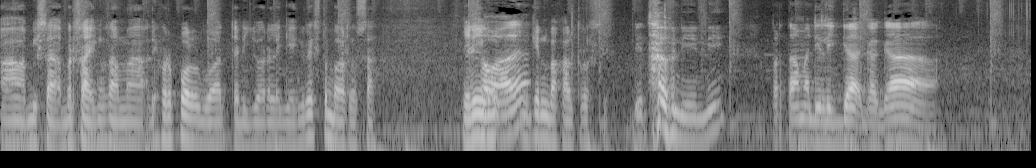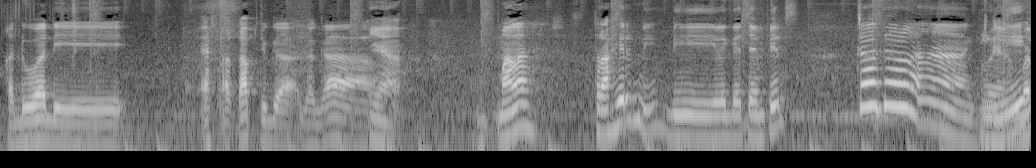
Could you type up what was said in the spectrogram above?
uh, bisa bersaing sama Liverpool buat jadi juara Liga Inggris itu bakal susah. Jadi Soalnya- mungkin bakal terus sih. di tahun ini pertama di Liga gagal kedua di FA Cup juga gagal Iya. malah terakhir nih di Liga Champions gagal lagi Ya,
